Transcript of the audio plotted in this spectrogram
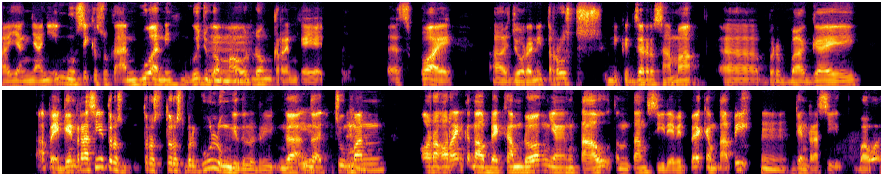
eh, yang nyanyiin musik kesukaan gua nih. Gue juga Hmm. mau dong keren kayak itu. That's why eh, Jordan ini terus dikejar sama eh, berbagai apa ya generasinya terus terus terus bergulung gitu loh, Dri. Nggak Iya. nggak cuman orang-orang yang kenal Beckham doang yang tahu tentang si David Beckham, tapi Hmm. generasi bawah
